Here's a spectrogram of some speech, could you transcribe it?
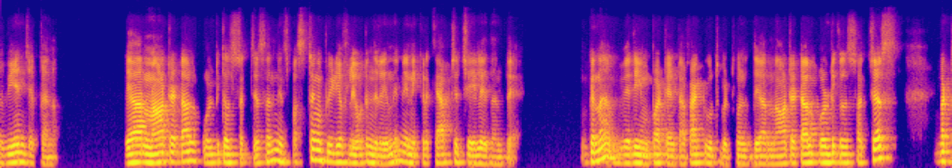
అవి అని చెప్పాను. They are not at all political structures అని నేను స్పష్టంగా పీడిఎఫ్లో ఇవ్వటం ఇవ్వడం జరిగింది. నేను ఇక్కడ క్యాప్చర్ చేయలేదంటే ఓకేనా? వెరీ ఇంపార్టెంట్ ఆ ఫ్యాక్ట్ గుర్తుపెట్టుకోండి. They are not at all political structures but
